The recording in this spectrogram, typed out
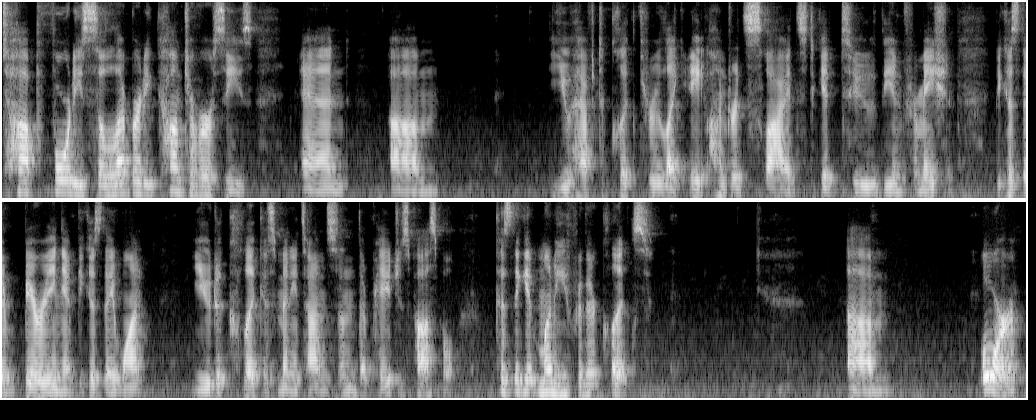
top 40 celebrity controversies. And um, you have to click through like 800 slides to get to the information because they're burying it because they want you to click as many times on their page as possible because they get money for their clicks. Um, or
